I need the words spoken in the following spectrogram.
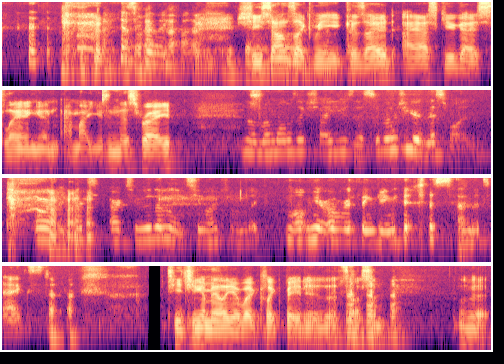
it's really funny. She sounds like me because I I ask you guys slang and am I using this right? No, my mom was like, "Should I use this emoji or this one?" Or are, t- are two of them like too much? I'm like, "Mom, you're overthinking it. Just send the text." Teaching Amelia what clickbait is. That's awesome. Love it.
